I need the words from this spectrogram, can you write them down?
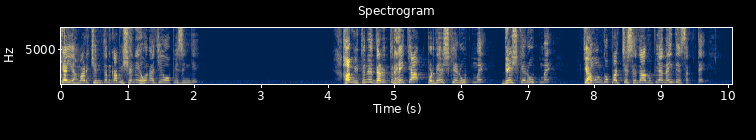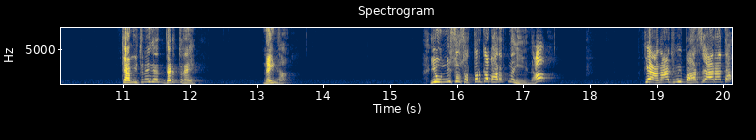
क्या ये हमारे चिंतन का विषय नहीं होना चाहिए, ओपी सिंह जी? हम इतने दरिद्र हैं क्या प्रदेश के रूप में, देश के रूप में, कि हम उनको पच्चीस हज़ार रुपया नहीं दे सकते? क्या हम इतने दरिद्र हैं? नहीं ना? ये 1970 का भारत नहीं है ना? क्या अनाज भी बाहर से आ रहा था?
